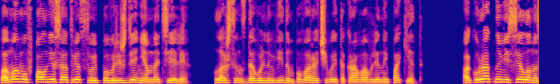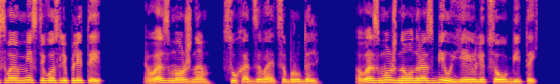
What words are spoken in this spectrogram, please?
По-моему, вполне соответствует повреждениям на теле. Ларсен с довольным видом поворачивает окровавленный пакет. Аккуратно висела на своем месте возле плиты. Возможно, сухо отзывается Брудель. Возможно, он разбил ею лицо убитой,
